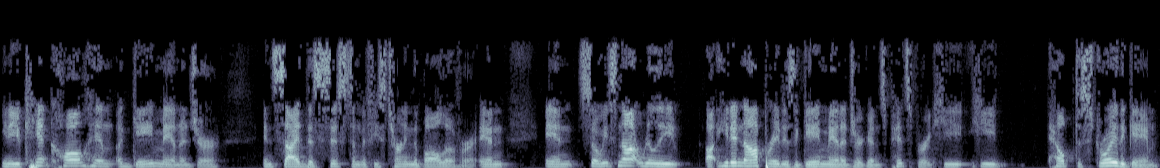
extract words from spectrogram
you know, you can't call him a game manager inside this system if he's turning the ball over. And, and so he's not really, uh, he didn't operate as a game manager against Pittsburgh. He, he helped destroy the game.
